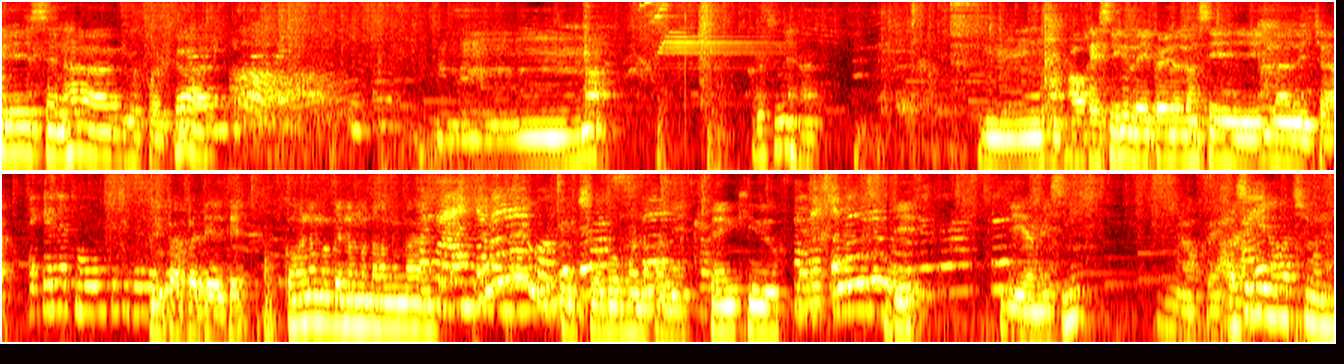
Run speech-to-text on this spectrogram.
kiss and hug? You forgot. Mwah. Where's my hug? Mm, okay, see you later na lang si Nanay Jack. I cannot move kasi doon. Ni Papa Dede. Kung ano magano muna kami mahal. Magsubo muna kami. Thank you. Di, do you miss me? Okay. O sige, watch muna.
